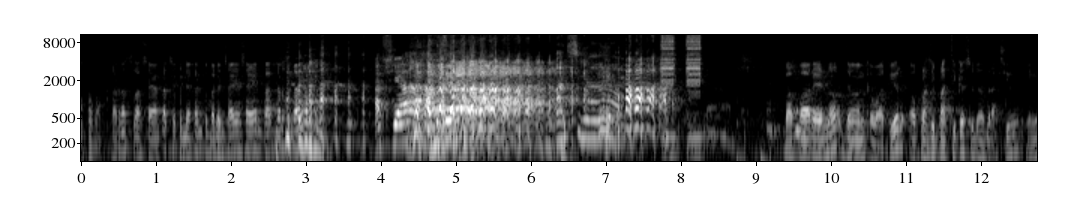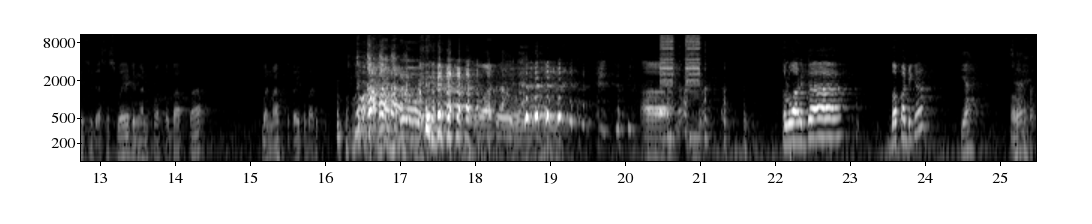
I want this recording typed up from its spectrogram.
Apa pak? Karena setelah saya angkat, saya pindahkan ke badan saya, saya yang kanker sekarang. Asia. Bapak Reno, jangan khawatir. Operasi plastiknya sudah berhasil. Ini sudah sesuai dengan foto Bapak. Mohon maaf, fotonya kebalik. Waduh. Eh, keluarga Bapak Dika? Ya, saya Pak.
